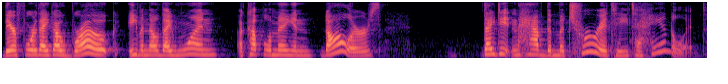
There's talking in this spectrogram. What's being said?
Therefore, they go broke even though they won a couple of million dollars they didn't have the maturity to handle it.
